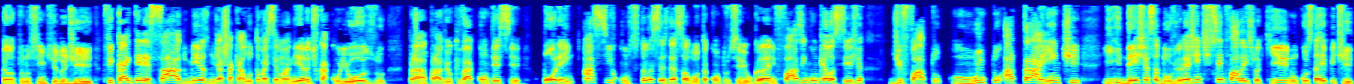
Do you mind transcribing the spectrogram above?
tanto no sentido de ficar interessado mesmo, de achar que a luta vai ser maneira, de ficar curioso para ver o que vai acontecer. Porém, as circunstâncias dessa luta contra o Cyril Gane fazem com que ela seja de fato muito atraente e, e, deixa essa dúvida. Né? A gente sempre fala isso aqui, não custa repetir.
